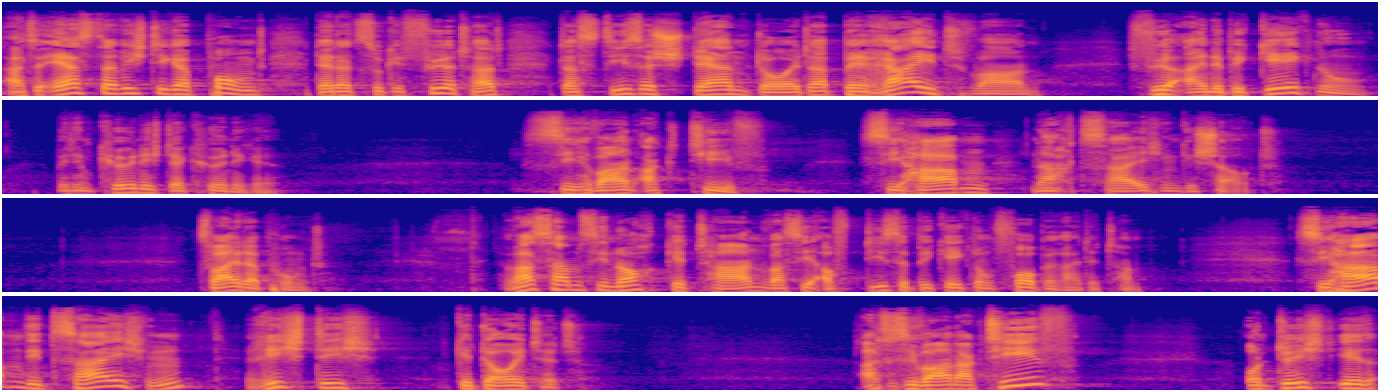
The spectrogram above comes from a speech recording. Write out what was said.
Also erster wichtiger Punkt, der dazu geführt hat, dass diese Sterndeuter bereit waren für eine Begegnung mit dem König der Könige. Sie waren aktiv. Sie haben nach Zeichen geschaut. Zweiter Punkt. Was haben sie noch getan, was sie auf diese Begegnung vorbereitet haben? Sie haben die Zeichen richtig gedeutet. Also sie waren aktiv und durch, ihr,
